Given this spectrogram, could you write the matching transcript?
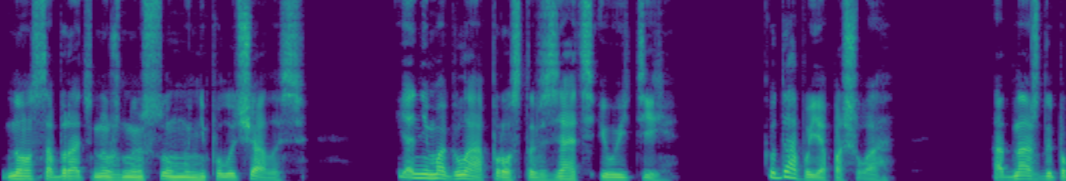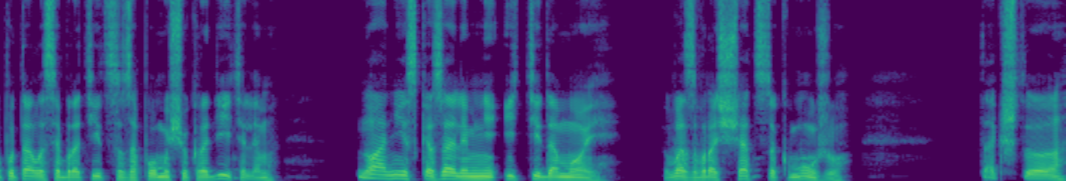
но собрать нужную сумму не получалось. Я не могла просто взять и уйти. Куда бы я пошла? Однажды попыталась обратиться за помощью к родителям, но они сказали мне идти домой, возвращаться к мужу. Так что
